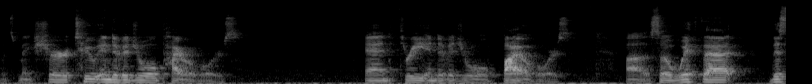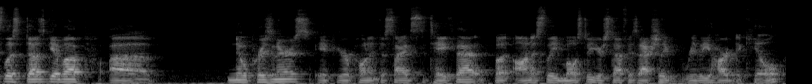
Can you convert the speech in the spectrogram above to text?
let's make sure, two individual Pyrovores. And three individual Biovores. Uh, so with that, this list does give up uh, no prisoners if your opponent decides to take that. But honestly, most of your stuff is actually really hard to kill.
